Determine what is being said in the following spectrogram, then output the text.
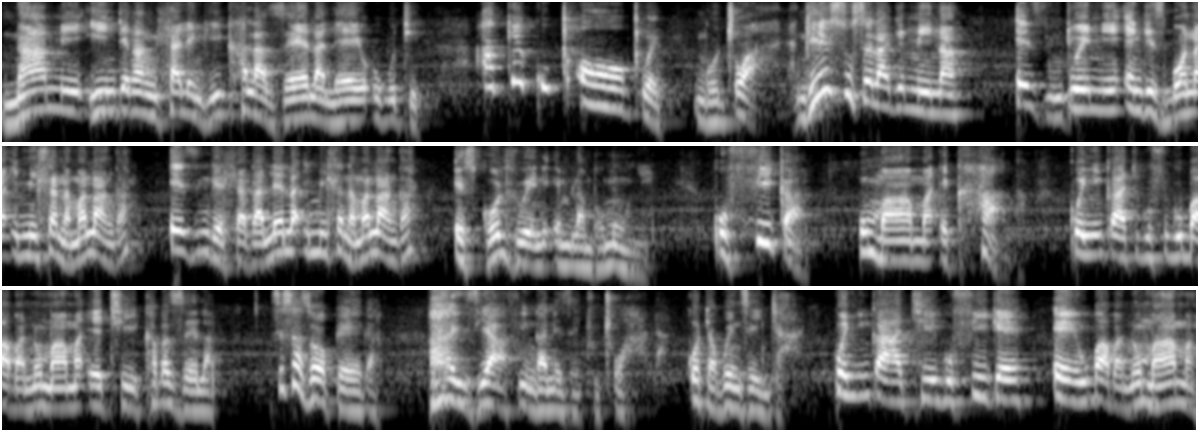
Nami into engangihlale ngiyikhalazela leyo ukuthi ake kuxoxwe ngotshwala. Ngisusela ke mina ezintweni engizibona imihla namalanga ezingehlakalela imihla namalanga esigodlweni emlambomunye. Kufika umama ekhala kwenye inkathi kufika ubaba nomama ethi khabazela sisazobheka. Hayi ziyafa ingane zethu utshwala kodwa kwenze njani? Kwenye inkathi kufike eh ubaba nomama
